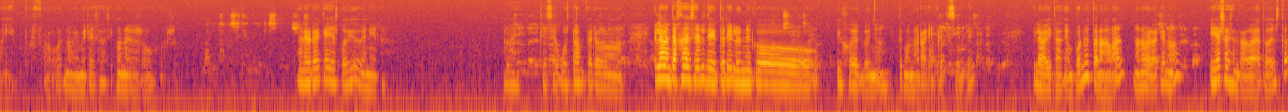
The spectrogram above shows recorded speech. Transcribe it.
Ay, por favor, no me mires así con esos ojos. Me alegro de que hayas podido venir. Ay, que se gustan, pero... Es la ventaja de ser el director y el único hijo del dueño. Tengo un horario flexible. Y la habitación, pues no está nada mal. No, la verdad que no. Ella se ha sentado ¿eh? a todo esto.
